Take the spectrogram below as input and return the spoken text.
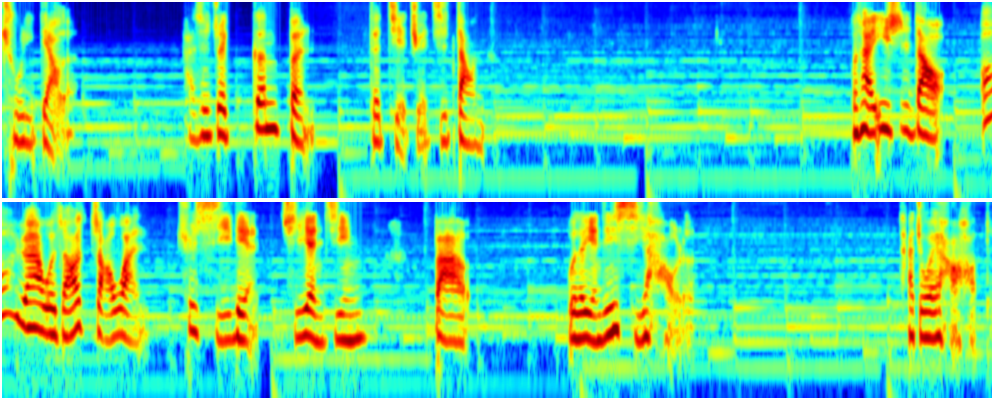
处理掉了？还是最根本的解决之道呢？我才意识到，哦，原来我只要早晚。去洗脸、洗眼睛，把我的眼睛洗好了，它就会好好的，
